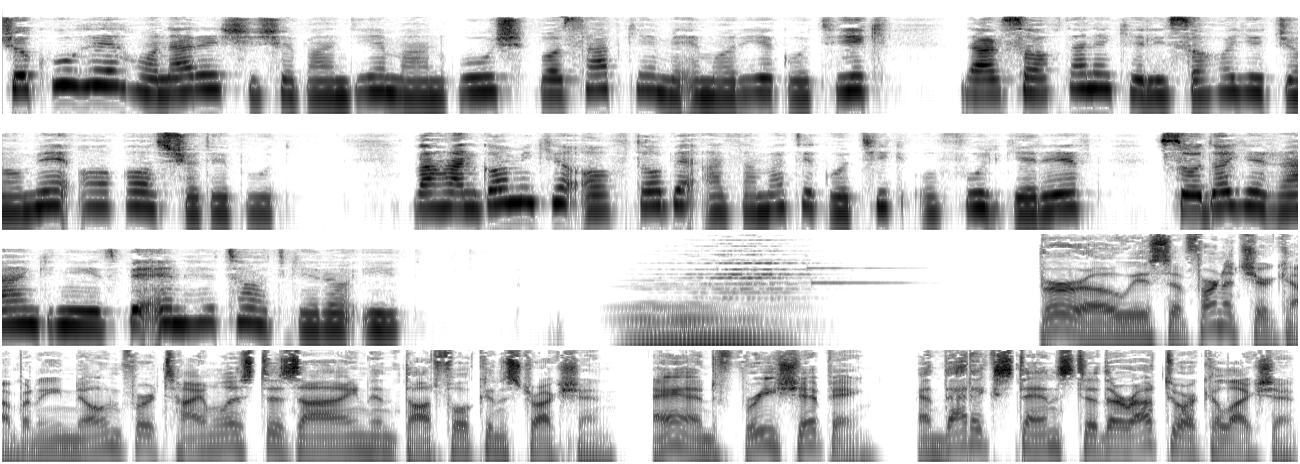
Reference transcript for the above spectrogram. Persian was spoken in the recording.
شکوه هنر شیشه‌بندی منقوش با سبک معماری گوتیک در ساختن کلیساهای جامع آغاز شده بود و هنگامی که آفتاب عظمت گوتیک افول گرفت صدای رنگ نیز به انحطاط گرایید Burrow is a furniture company known for timeless design and thoughtful construction and free shipping, and that extends to their outdoor collection.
